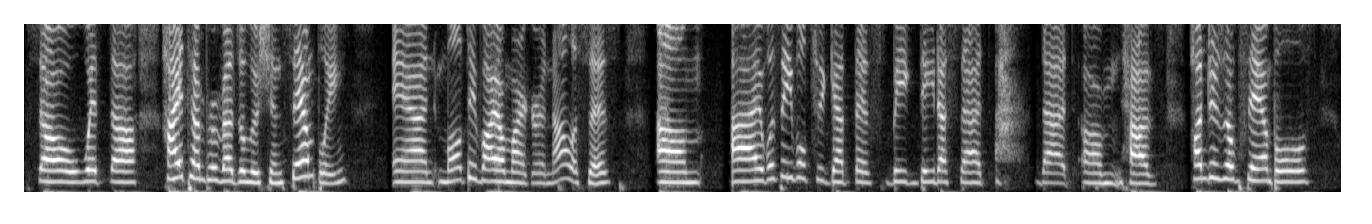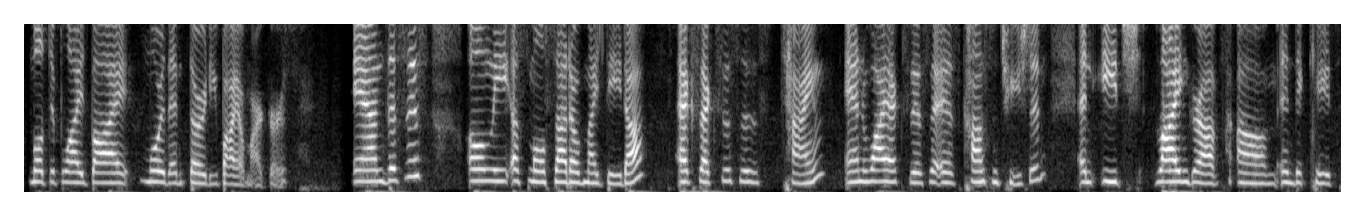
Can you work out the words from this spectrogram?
So with the high temporal resolution sampling and multi-biomarker analysis, um, I was able to get this big data set that um, has hundreds of samples multiplied by more than 30 biomarkers. And this is only a small set of my data. X-axis is time and y-axis is concentration, and each line graph um, indicates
